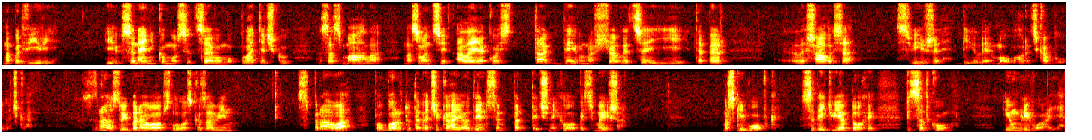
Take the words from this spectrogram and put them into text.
на подвір'ї і в синенькому ситцевому платтячку засмагла на сонці, але якось так дивно, що лице її тепер лишалося свіже, біле, мов городська булочка. Здравствуй, берегова обслуга, сказав він. Справа по борту тебе чекає один симпатичний хлопець, Миша. Морський вовк сидить у Явдохи під садком і умліває.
